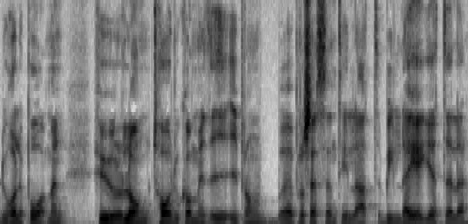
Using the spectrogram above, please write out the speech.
du håller på. Men hur långt har du kommit i, i eh, processen till att bilda eget eller?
